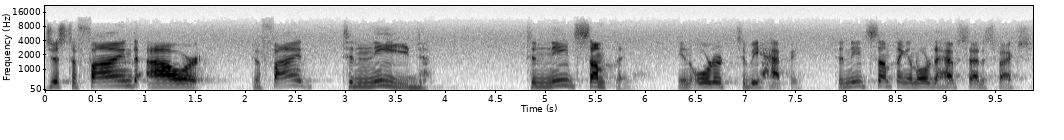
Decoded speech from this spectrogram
just to find our, to find, to need, to need something in order to be happy, to need something in order to have satisfaction,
